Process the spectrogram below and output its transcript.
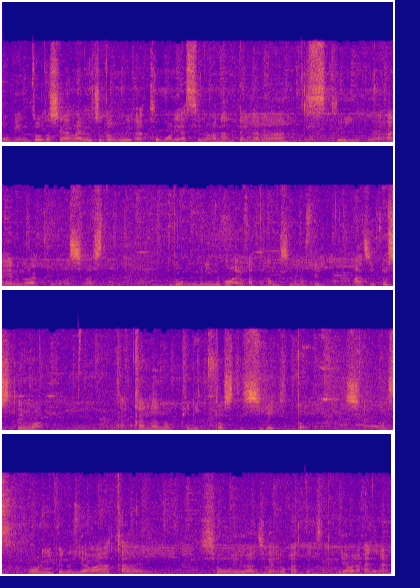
お弁当として考えるとちょっと上がこぼれやすいのが難点かな。すくい上げるのが苦労しました。丼の方が良かったかもしれません。味としては高菜のピリッとした刺激とお肉の柔らかい醤油味が良かったです。柔らかいじゃない。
